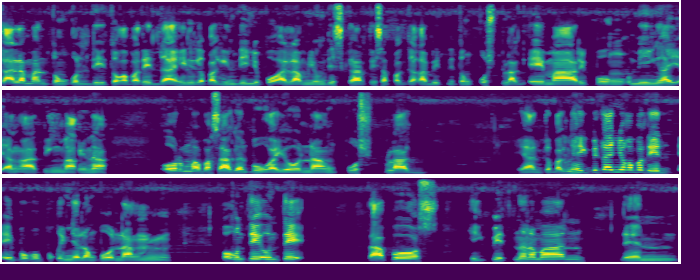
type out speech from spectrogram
kaalaman tungkol dito kapatid dahil kapag hindi nyo po alam yung diskarte sa pagkakabit nitong push plug, eh maaari pong umingay ang ating makina or mabasagan po kayo ng push plug. Yan, kapag nahigpitan nyo kapatid, eh pupupukin nyo lang po ng paunti-unti. Tapos, higpit na naman, then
